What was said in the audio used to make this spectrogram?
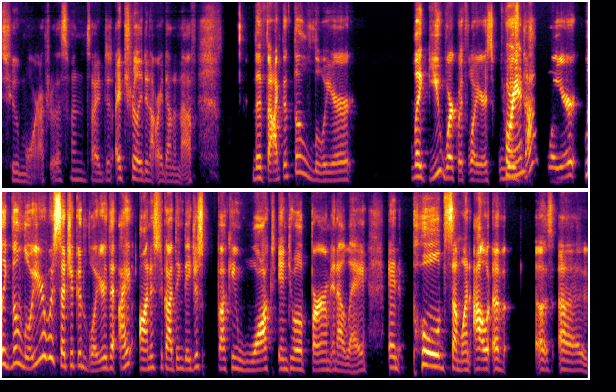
two more after this one. So I just, I truly did not write down enough. The fact that the lawyer, like you work with lawyers, was that lawyer, like the lawyer was such a good lawyer that I honest to God think they just fucking walked into a firm in LA and pulled someone out of a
